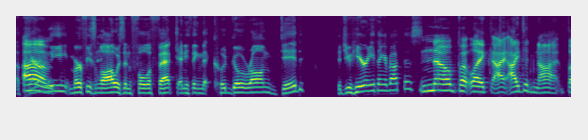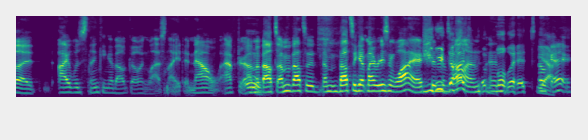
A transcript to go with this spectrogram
Apparently, um, Murphy's Law was in full effect. Anything that could go wrong did. Did you hear anything about this? No, but like I, I did not. But I was thinking about going last night, and now after Ooh. I'm about to, I'm about to, I'm about to get my reason why I shouldn't you have dodged gone. The bullet. And, yeah. Okay,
